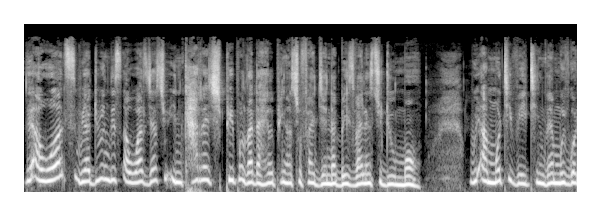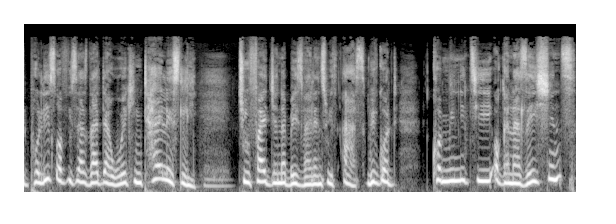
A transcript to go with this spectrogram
the awards, we are doing these awards just to encourage people that are helping us to fight gender based violence to do more. We are motivating them. We've got police officers that are working tirelessly mm. to fight gender based violence with us. We've got community organizations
